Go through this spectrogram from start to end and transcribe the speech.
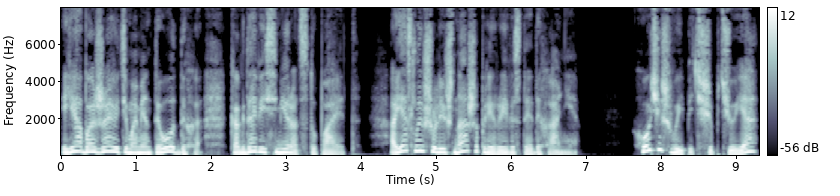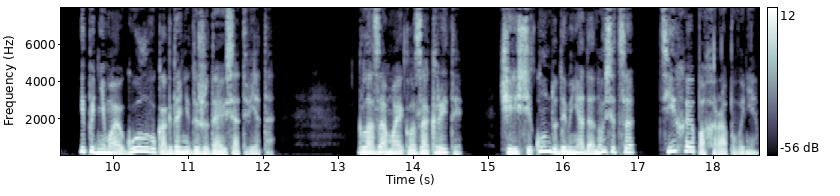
Я обожаю эти моменты отдыха, когда весь мир отступает, а я слышу лишь наше прерывистое дыхание. «Хочешь выпить?» — шепчу я и поднимаю голову, когда не дожидаюсь ответа. Глаза Майкла закрыты. Через секунду до меня доносится тихое похрапывание.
